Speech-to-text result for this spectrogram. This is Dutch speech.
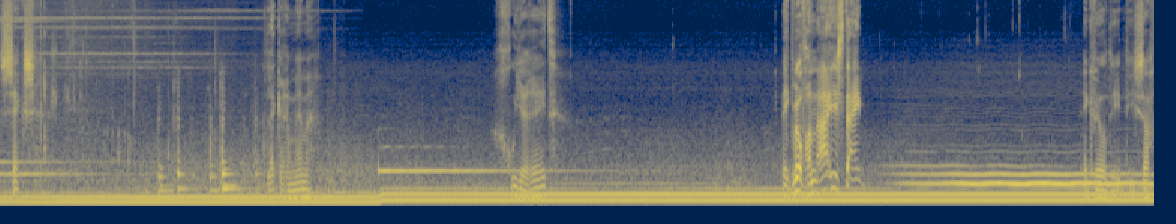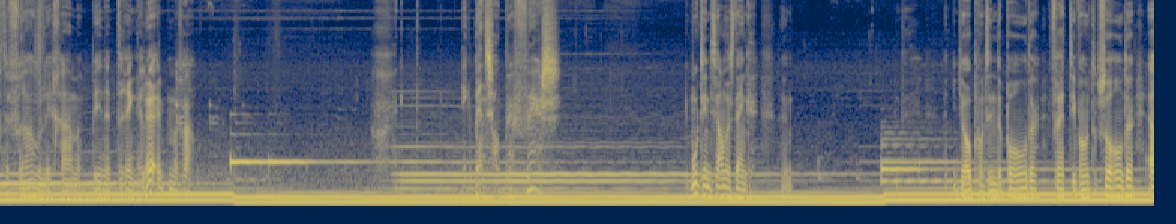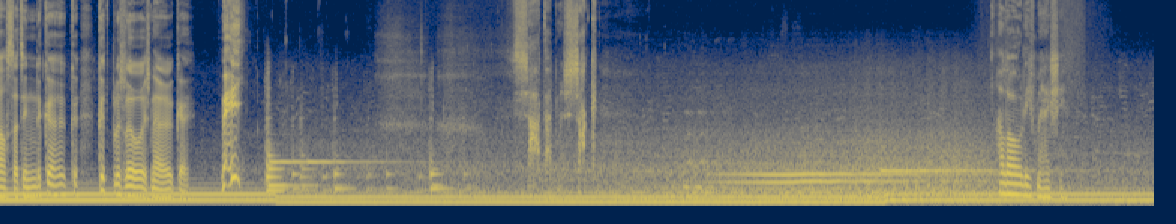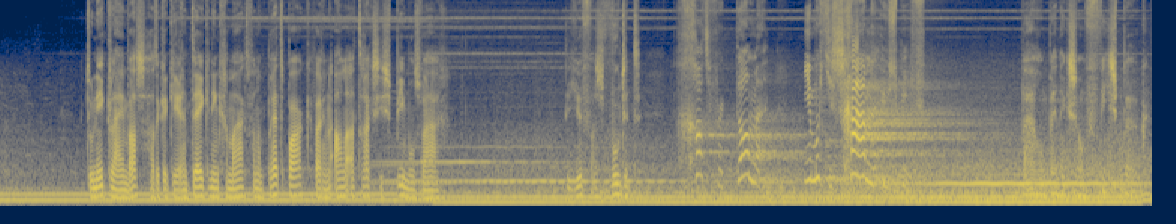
Seks. Lekkere memmen. Goeie reet. Ik wil van Nijenstein. Ik wil die, die zachte vrouwenlichamen binnendringen. Mevrouw. Ik, ik ben zo pervers. Ik moet in iets anders denken. Joop woont in de polder, Fred die woont op zolder, El staat in de keuken, kut plus lul is neuken. Nee! Zaad uit mijn zak. Hallo, lief meisje. Toen ik klein was, had ik een keer een tekening gemaakt van een pretpark waarin alle attracties piemels waren. De juf was woedend. Gadverdamme. Je moet je schamen, Uspief. Waarom ben ik zo'n viespeuk?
